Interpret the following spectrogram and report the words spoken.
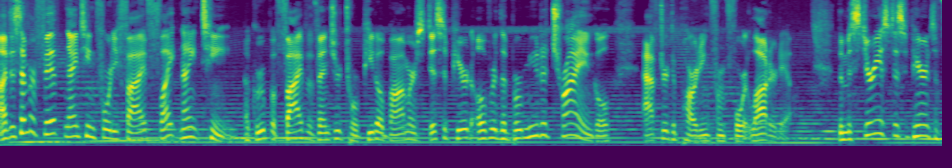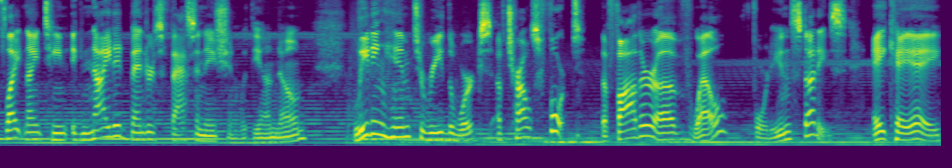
On December 5th, 1945, Flight 19, a group of five Avenger torpedo bombers disappeared over the Bermuda Triangle after departing from Fort Lauderdale. The mysterious disappearance of Flight 19 ignited Bender's fascination with the unknown, leading him to read the works of Charles Fort, the father of, well, Fortean studies, aka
